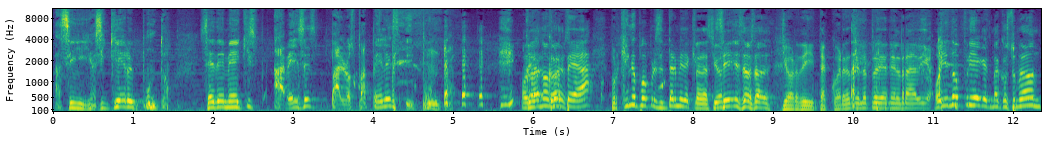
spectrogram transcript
Así, así quiero y punto. CDMX a veces para los papeles y punto. Oiga, no, Corte A, ¿por qué no puedo presentar mi declaración? Sí, o sea, Jordi, ¿te acuerdas del otro día en el radio? Oye, no friegues, me acostumbraron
